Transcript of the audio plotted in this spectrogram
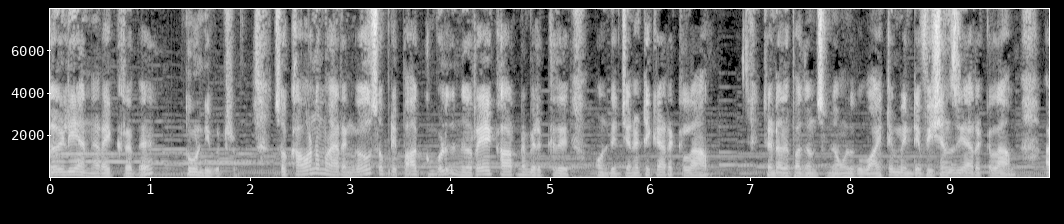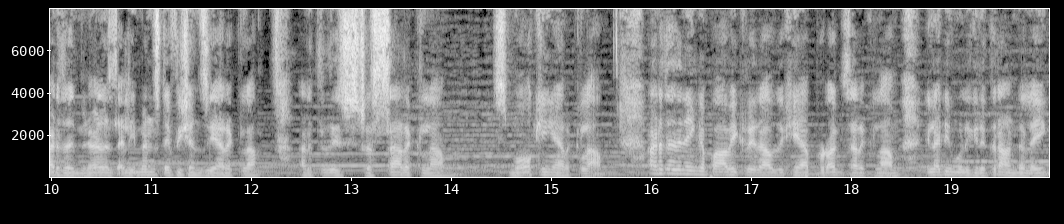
ஏர்லியாக நிறைக்கிறது. தூண்டி விட்டுரும். ஸோ கவனமாக இருங்க. ஸோ அப்படி பார்க்கும் பொழுது நிறைய காரணம் இருக்குது. ஒன்று ஜெனட்டிக்காக இருக்கலாம். ரெண்டாவது பார்த்தோம்னு சொன்னால் உங்களுக்கு வைட்டமின் டெஃபிஷியன்சியாக இருக்கலாம். அடுத்தது மினரல்ஸ் எலிமெண்ட்ஸ் டெஃபிஷியன்சியாக இருக்கலாம். அடுத்தது ஸ்ட்ரெஸ்ஸாக இருக்கலாம். ஸ்மோக்கிங்காக இருக்கலாம். அடுத்தது நீங்கள் பாவிக்கிற ஏதாவது ஹேர் ப்ராடக்ட்ஸாக இருக்கலாம். இல்லாட்டி உங்களுக்கு இருக்கிற அண்டர்லைங்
